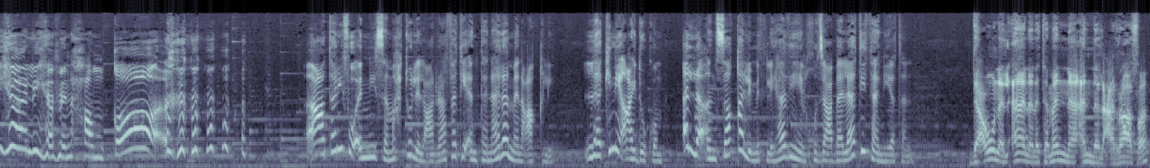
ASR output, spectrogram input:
يا لي من حمقاء. أعترف أني سمحت للعرافة أن تنال من عقلي لكني أعدكم ألا أنساق لمثل هذه الخزعبلات ثانية. دعونا الآن نتمنى أن العرافة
